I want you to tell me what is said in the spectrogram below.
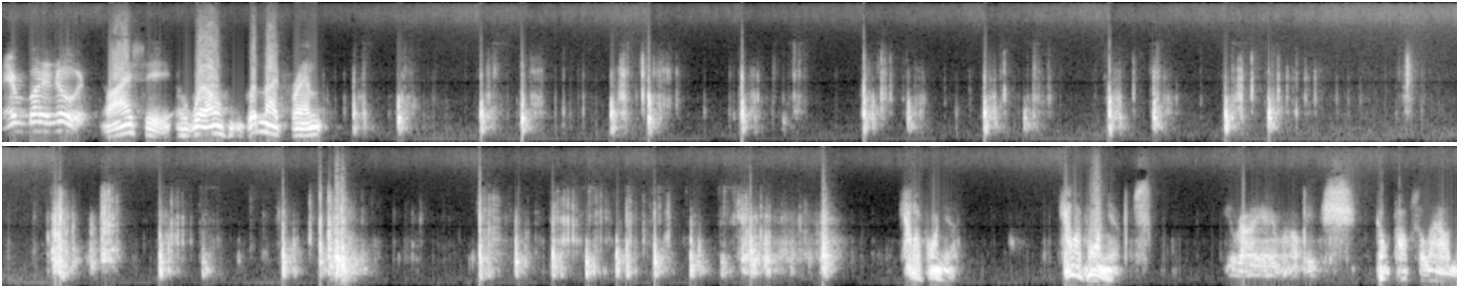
and everybody knew it. I see. Well, good night, friend. California. California. Here I am, Hoppy. Shh. Don't talk so loud.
